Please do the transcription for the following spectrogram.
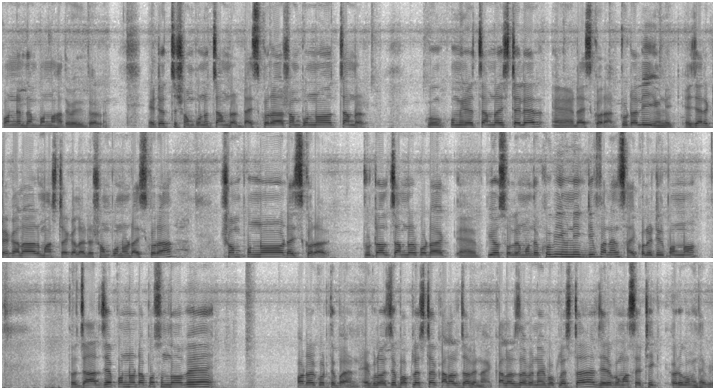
পণ্যের দাম পণ্য হাতে করে দিতে পারবেন। এটা হচ্ছে সম্পূর্ণ চামড়ার, ডাইস করা সম্পূর্ণ চামড়ার। কুমিরের চামড়া স্টাইলের ডাইস করা, টোটালি ইউনিক। এই যে আরেকটা কালার, মাস্টার কালার, এটা সম্পূর্ণ ডাইস করা, সম্পূর্ণ ডাইস করার টোটাল চামড়ার প্রোডাক্ট পিও সোলের মধ্যে খুবই ইউনিক ডিফারেন্স হাই কোয়ালিটির পণ্য। তো যার যে পণ্যটা পছন্দ হবে অর্ডার করতে পারেন। এগুলো হচ্ছে বকলেসটা কালার যাবে না। কালার যাবে না এই বকলেসটা, যেরকম আছে ঠিক ওরকমই থাকবে।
